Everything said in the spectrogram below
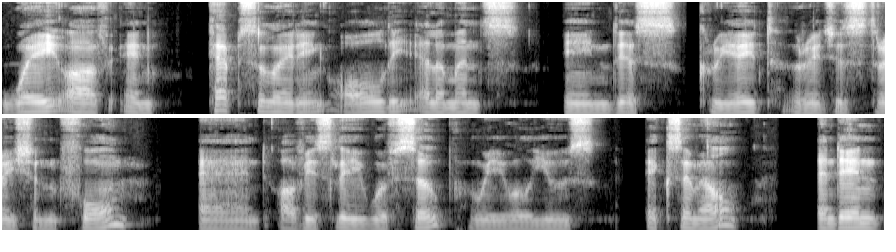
way of encapsulating all the elements in this create registration form. And obviously with SOAP, we will use XML. And then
